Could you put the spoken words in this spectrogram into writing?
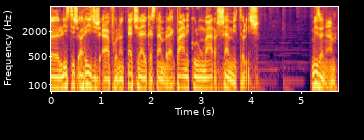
uh, liszt is, a rizs is elfogynak. Ne csináljuk ezt emberek, pánikulunk már a semmitől is. Bizonyám.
